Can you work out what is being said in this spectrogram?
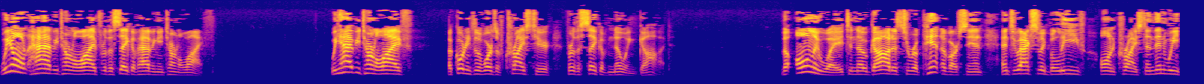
We don't have eternal life for the sake of having eternal life. We have eternal life, according to the words of Christ here, for the sake of knowing God. The only way to know God is to repent of our sin and to actually believe on Christ. And then we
